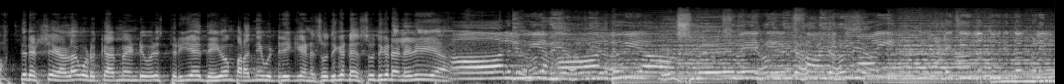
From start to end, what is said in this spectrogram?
പത്ത് ലക്ഷം ഇളവ് കൊടുക്കാൻ വേണ്ടി ഒരു സ്ത്രീയെ ദൈവം പറഞ്ഞു വിട്ടിരിക്കുകയാണ്. ശ്രുതികട്ടെ ശ്രുതികട്ടെ ലലിയ ജീവിത ദുരിതങ്ങളിൽ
